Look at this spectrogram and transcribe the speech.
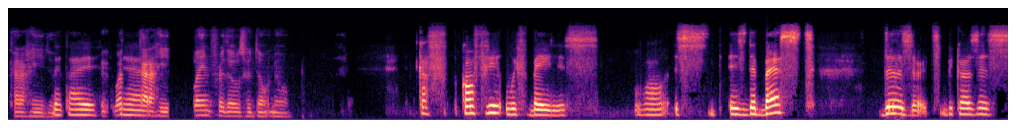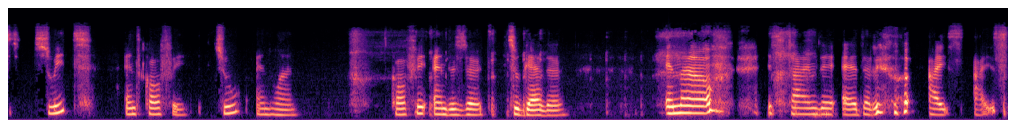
Carajillo. that I What yeah. carajillo? Explain for those who don't know. Coffee with Baileys. Well, it's is the best dessert because it's sweet and coffee, two and one. Coffee and dessert together. And now it's time to add a little ice, ice,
